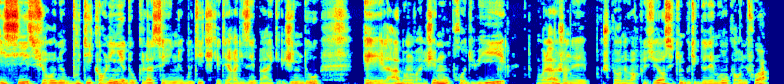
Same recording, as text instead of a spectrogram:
ici sur une boutique en ligne. Donc là, c'est une boutique qui a été réalisée par Jindo. Et là, bon, j'ai mon produit. Voilà, j'en ai, je peux en avoir plusieurs. C'est une boutique de démo encore une fois.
